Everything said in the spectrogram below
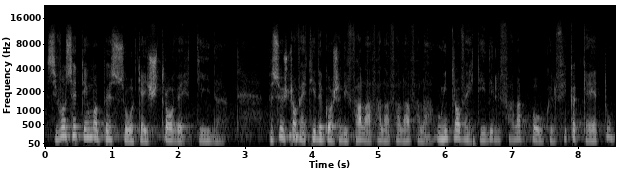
se você tem uma pessoa que é extrovertida, a pessoa extrovertida gosta de falar, falar, falar, falar. O introvertido, ele fala pouco, ele fica quieto,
